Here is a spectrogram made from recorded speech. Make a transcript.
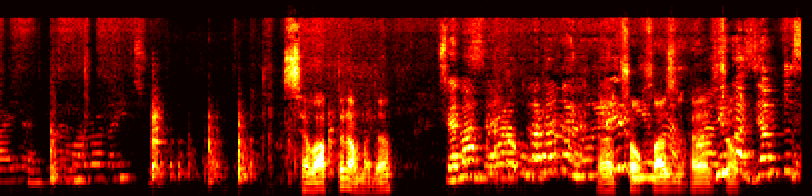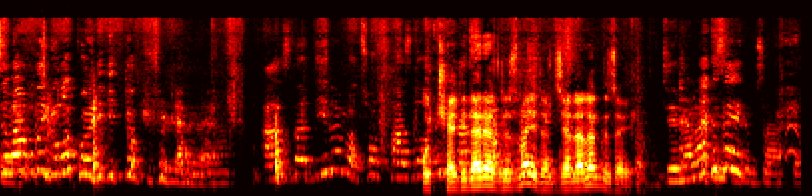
Aynen. Bizim orada hiç yok. Sevaptır ama da. Sevap Sevap bu kadar da Ya yoruyor. çok fazla. Evet, çok. Yılmaz yaptığı sevabı da yola koydu gitti o küfürlerle. Az da değil ama çok fazla. Bu kedilere kızmaydı, Celal'e kızaydı. Celal'a kızaydım zaten.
